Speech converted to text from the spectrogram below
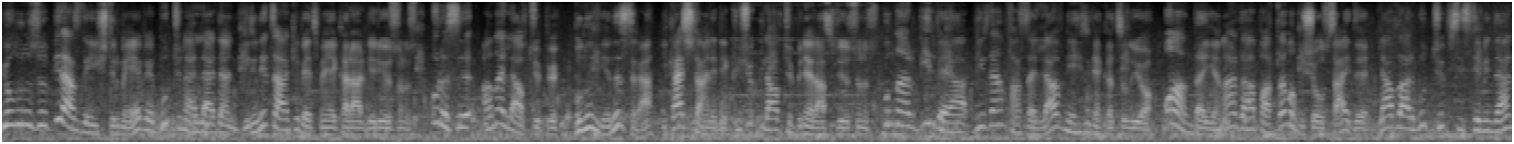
Yolunuzu biraz değiştirmeye ve bu tünellerden birini takip etmeye karar veriyorsunuz. Burası ana lav tüpü. Bunun yanı sıra birkaç tane de küçük lav tüpüne rastlıyorsunuz. Bunlar bir veya birden fazla lav nehrine katılıyor. O anda yanardağ patlamamış olsaydı lavlar bu tüp sisteminden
